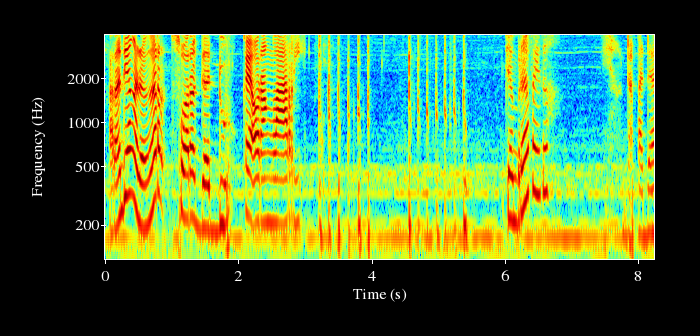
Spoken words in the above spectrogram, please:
karena dia nggak dengar suara gaduh kayak orang lari. Jam berapa itu? Ya, udah pada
